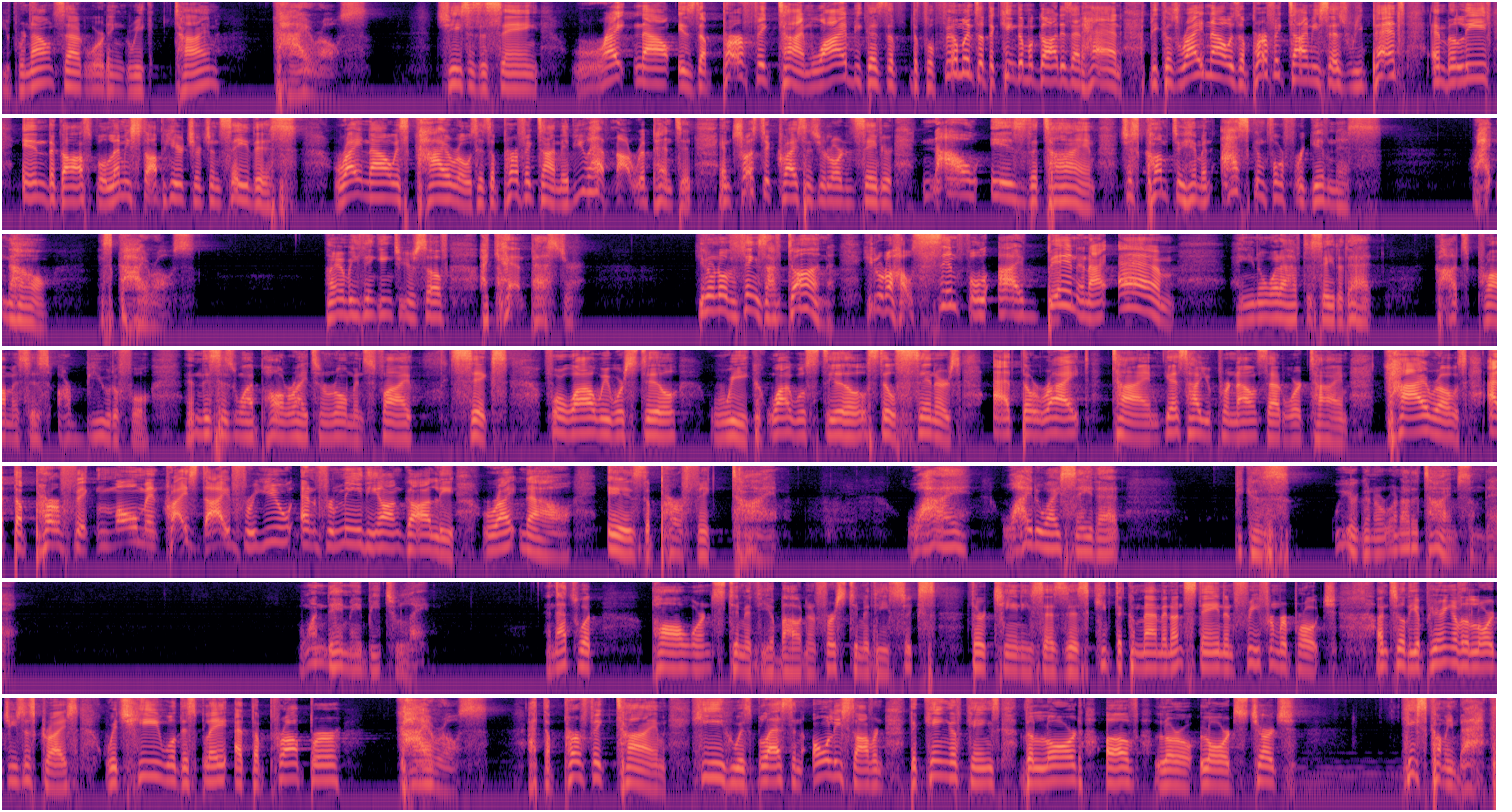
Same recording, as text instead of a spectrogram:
You pronounce that word in Greek, time, kairos. Jesus is saying, right now is the perfect time. Why? Because the, the fulfillment of the kingdom of God is at hand. Because right now is a perfect time. He says, repent and believe in the gospel. Let me stop here, church, and say this. Right now is Kairos. It's a perfect time. If you have not repented and trusted Christ as your Lord and Savior, now is the time. Just come to Him and ask Him for forgiveness. Right now is Kairos. Now you'll be thinking to yourself, I can't, Pastor. You don't know the things I've done. You don't know how sinful I've been and I am. And you know what I have to say to that? God's promises are beautiful. And this is why Paul writes in Romans 5 6 For while we were still weak, while we're still, still sinners, at the right time, guess how you pronounce that word time? Kairos, at the perfect moment. Christ died for you and for me, the ungodly. Right now is the perfect time. Why? Why do I say that? Because we are going to run out of time someday. One day may be too late. And that's what Paul warns Timothy about in 1 Timothy 6 13. He says this Keep the commandment unstained and free from reproach until the appearing of the Lord Jesus Christ, which he will display at the proper kairos. At the perfect time, he who is blessed and only sovereign, the King of kings, the Lord of lords. Church, He's coming back.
